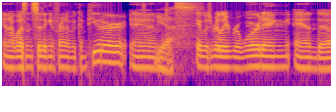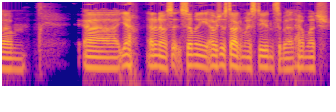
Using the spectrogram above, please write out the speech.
and I wasn't sitting in front of a computer, and Yes. it was really rewarding, and um, uh, yeah, I don't know, so, so many. I was just talking to my students about how much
